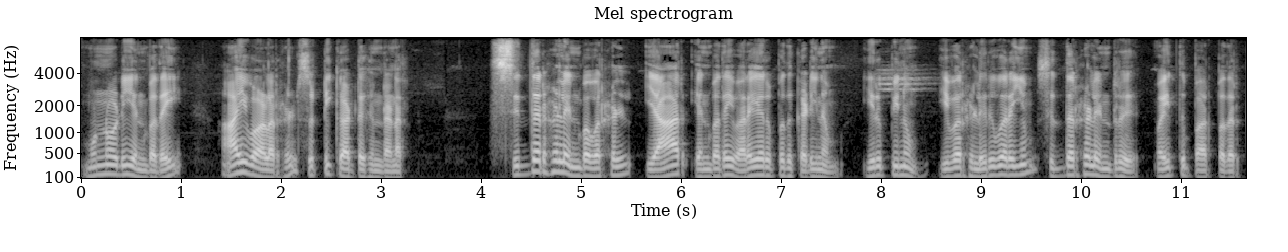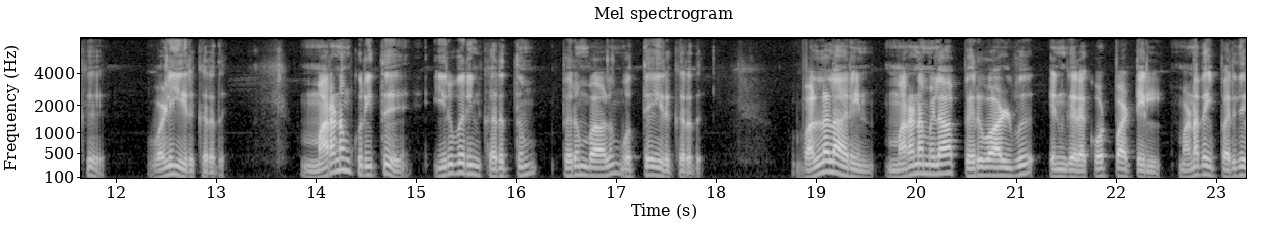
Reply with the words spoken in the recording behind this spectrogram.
முன்னோடி என்பதை ஆய்வாளர்கள் சுட்டிக்காட்டுகின்றனர். சித்தர்கள் என்பவர்கள் யார் என்பதை வரையறுப்பது கடினம். இருப்பினும் இவர்கள் இருவரையும் சித்தர்கள் என்று வைத்து பார்ப்பதற்கு வழி இருக்கிறது. மரணம் குறித்து இருவரின் கருத்தும் பெரும்பாலும் ஒத்தே இருக்கிறது. வள்ளலாரின் மரணமிலா பெருவாழ்வு என்கிற கோட்பாட்டில் மனதை பரிதி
